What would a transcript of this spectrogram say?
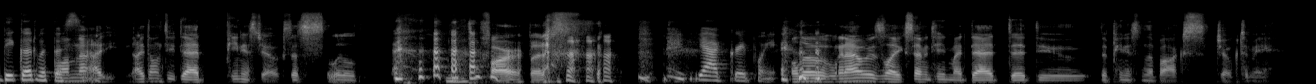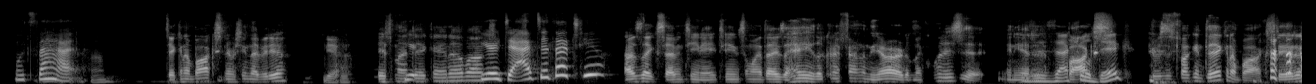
be good with this. well, I'm not, I, I don't do dad penis jokes. That's a little too far. But yeah, great point. although when I was like 17, my dad did do the penis in the box joke to me. What's that? Um, Dick in a box. You never seen that video? Yeah. It's my Your- dick in a box. Your dad did that too? I was like 17, 18, something like that. He's like, hey, look what I found in the yard. I'm like, what is it? And he had it a his actual box. dick? It was his fucking dick in a box, dude.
